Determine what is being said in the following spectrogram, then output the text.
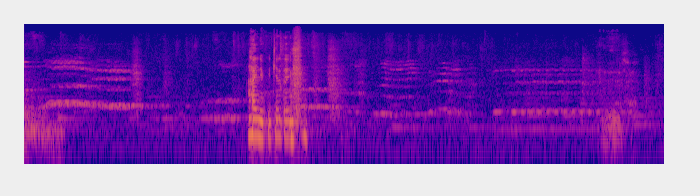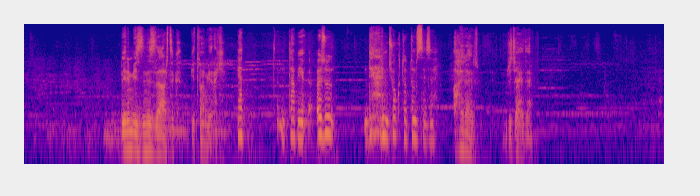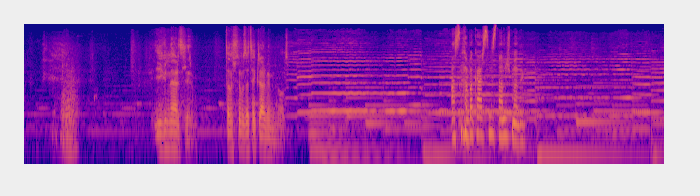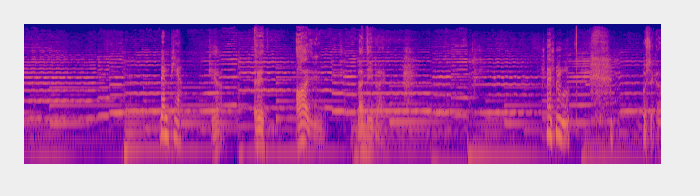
aynı fikirdeyim. Benim izninizle artık gitmem gerek. ya t- tabii özür dilerim çok tuttum sizi. Hayır, hayır. Rica ederim. İyi günler dilerim. Tanıştığımıza tekrar memnun oldum. Aslına bakarsınız tanışmadık. Ben Pia. Pia? Evet. Aa, ben de İbrahim. Memnun oldum. Hoşça kal.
